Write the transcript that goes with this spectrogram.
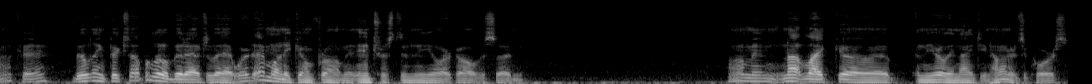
Okay. Building picks up a little bit after that. Where'd that money come from? An interest in New York all of a sudden. I mean, not like uh, in the early 1900s, of course.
